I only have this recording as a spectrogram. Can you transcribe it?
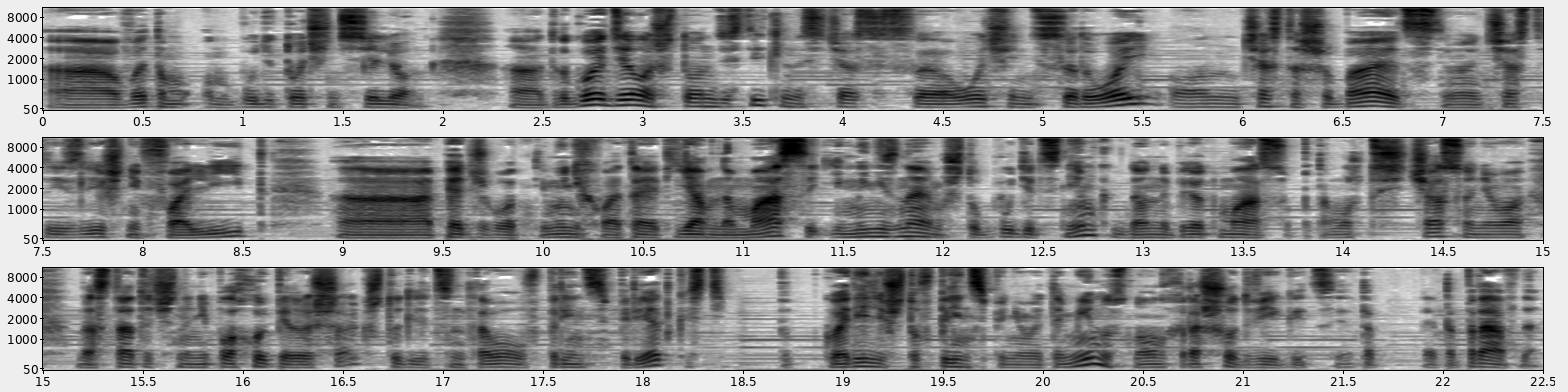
а, в этом он будет очень силен. А, другое дело, что он действительно сейчас э, очень сырой, он часто ошибается, часто излишне фалит, а, опять же, вот ему не хватает явно массы, и мы не знаем, что будет с ним, когда он наберет массу, потому что сейчас у него достаточно неплохой первый шаг, что для центрового в принципе редкости. Говорили, что в принципе у него это минус, но он хорошо двигается, это, это правда.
